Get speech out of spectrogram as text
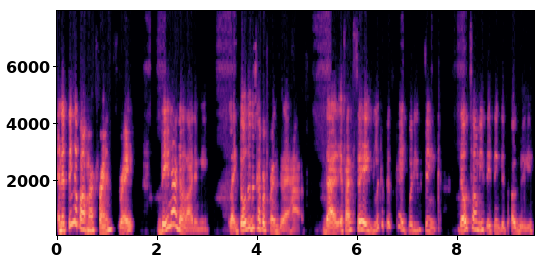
And the thing about my friends, right? They're not gonna lie to me. Like those are the type of friends that I have. That if I say, look at this cake, what do you think? They'll tell me if they think it's ugly.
